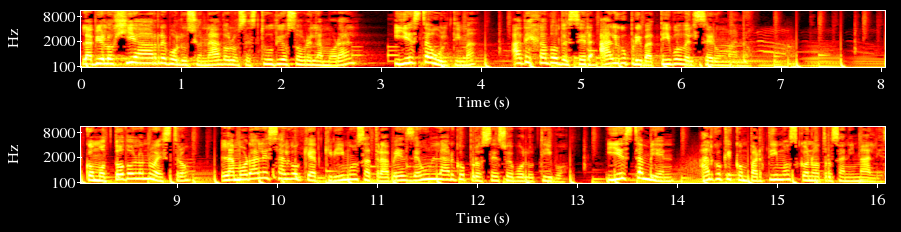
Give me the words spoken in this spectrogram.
la biología ha revolucionado los estudios sobre la moral y esta última ha dejado de ser algo privativo del ser humano. Como todo lo nuestro, la moral es algo que adquirimos a través de un largo proceso evolutivo y es también algo que compartimos con otros animales.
